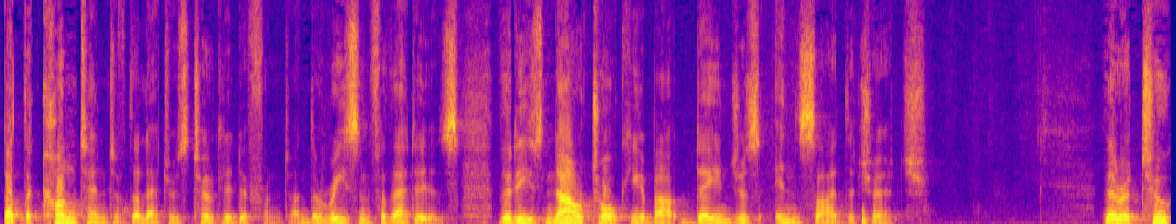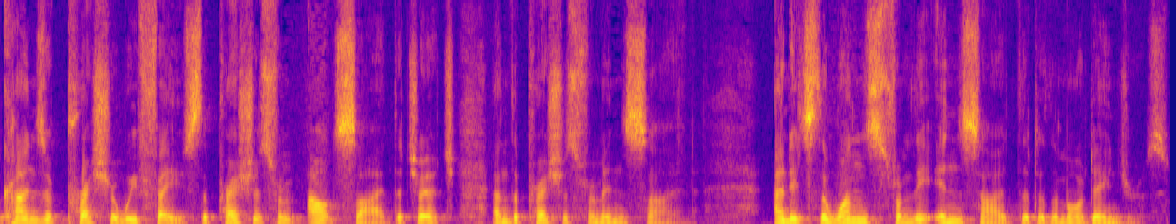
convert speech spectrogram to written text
But the content of the letter is totally different. And the reason for that is that he's now talking about dangers inside the church. There are two kinds of pressure we face the pressures from outside the church and the pressures from inside. And it's the ones from the inside that are the more dangerous.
